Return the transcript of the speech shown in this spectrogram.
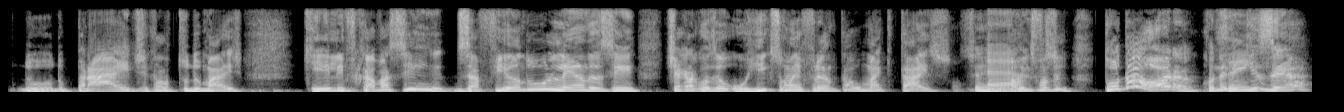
do, do Pride, aquela tudo mais, que ele ficava assim, desafiando lendas, assim. Tinha aquela coisa, o Rickson vai enfrentar o Mike Tyson. Sim. Aí o Rickson falou assim, toda hora, quando ele Sim. quiser.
